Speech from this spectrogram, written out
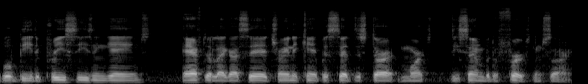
will be the preseason games. After, like I said, training camp is set to start March, December the 1st. I'm sorry.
